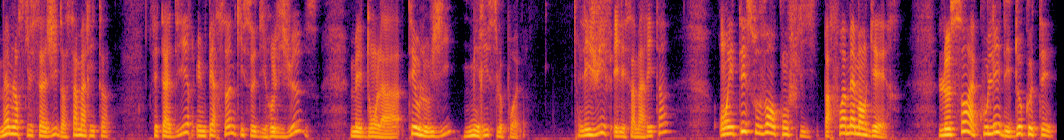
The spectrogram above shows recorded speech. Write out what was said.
même lorsqu'il s'agit d'un samaritain, c'est-à-dire une personne qui se dit religieuse, mais dont la théologie mérisse le poil. Les Juifs et les Samaritains ont été souvent en conflit, parfois même en guerre. Le sang a coulé des deux côtés,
